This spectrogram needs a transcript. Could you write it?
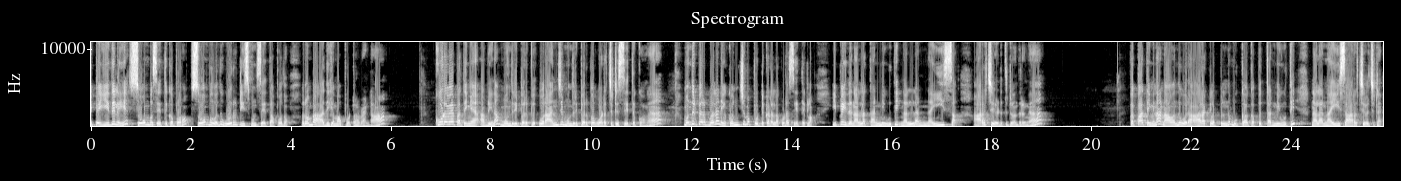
இப்போ இதுலேயே சோம்பு சேர்த்துக்க போகிறோம் சோம்பு வந்து ஒரு டீஸ்பூன் சேர்த்தா போதும். ரொம்ப அதிகமாக போட்டுற வேண்டாம். கூடவே பார்த்தீங்க அப்படின்னா முந்திரி பருப்பு. ஒரு அஞ்சு முந்திரி பருப்பை உடச்சிட்டு சேர்த்துக்கோங்க. முந்திரி பருப்பு பதிலா நீங்கள் கொஞ்சமாக பொட்டுக்கடலை கூட சேர்த்துக்கலாம். இப்போ இதை நல்லா தண்ணி ஊற்றி நல்லா நைஸாக அரைச்சி எடுத்துகிட்டு வந்துடுங்க இப்போ பார்த்தீங்கன்னா நான் வந்து ஒரு அரை கப்புலேருந்து முக்கால் கப்பு தண்ணி ஊற்றி நல்லா நைஸாக அரைச்சி வச்சுட்டேன்.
